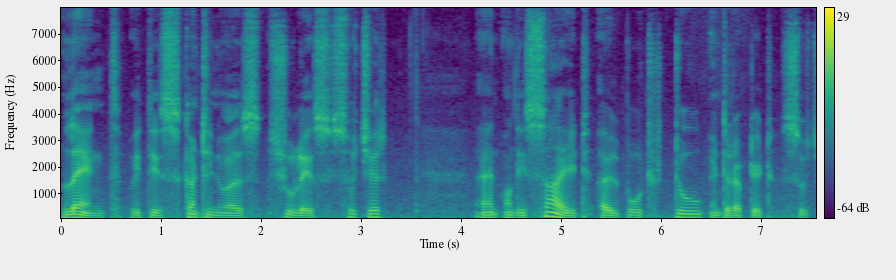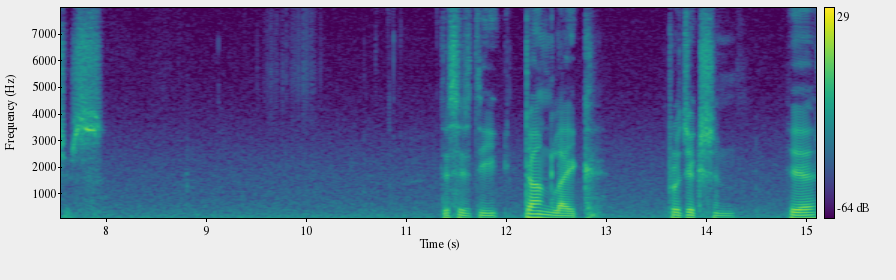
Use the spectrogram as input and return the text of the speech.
length with this continuous shoelace suture and on the side I will put two interrupted sutures. This is the tongue-like projection here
